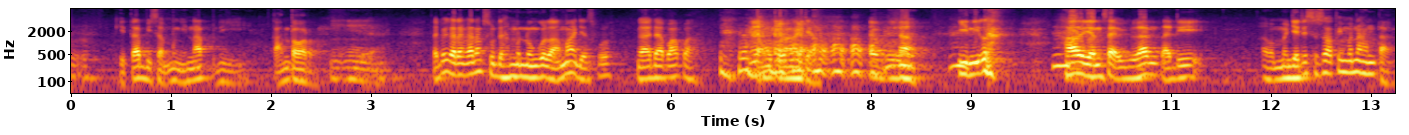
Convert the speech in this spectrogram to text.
hmm. kita bisa menginap di kantor hmm. ya tapi kadang-kadang sudah menunggu lama jam 10, nggak ada apa-apa. Kamu pulang aja. Nah, inilah hal yang saya bilang tadi eh, menjadi sesuatu yang menantang.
